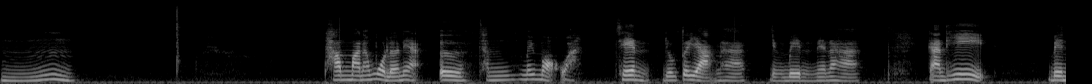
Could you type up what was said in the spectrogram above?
อืมทำมาทั้งหมดแล้วเนี่ย เออ ฉันไม่เหมาะว่ะ เช่น ยกตัวอย่างนะคะ อย่างเบนเนี่ยนะคะ การที่เบน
